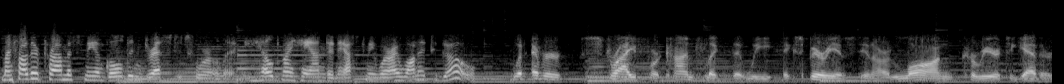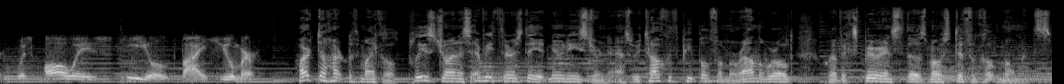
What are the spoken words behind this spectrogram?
My father promised me a golden dress to twirl in. He held my hand and asked me where I wanted to go. Whatever strife or conflict that we experienced in our long career together was always healed by humor. Heart to Heart with Michael. Please join us every Thursday at noon Eastern as we talk with people from around the world who have experienced those most difficult moments.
